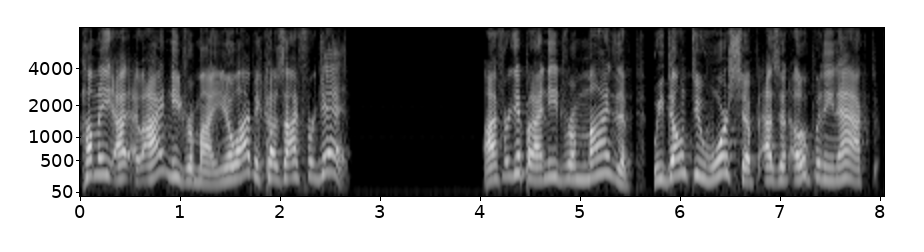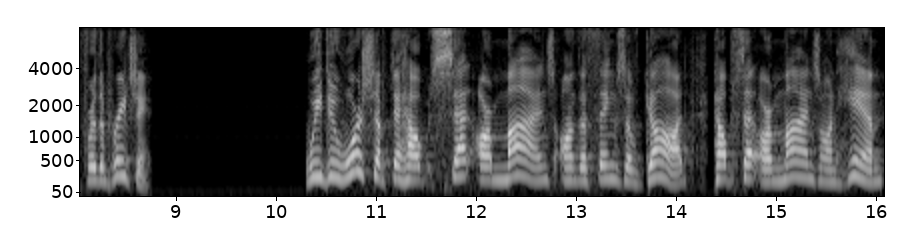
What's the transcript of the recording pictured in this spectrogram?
How many? I, I need reminded. You know why? Because I forget. I forget, but I need reminded. We don't do worship as an opening act for the preaching. We do worship to help set our minds on the things of God, help set our minds on Him,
